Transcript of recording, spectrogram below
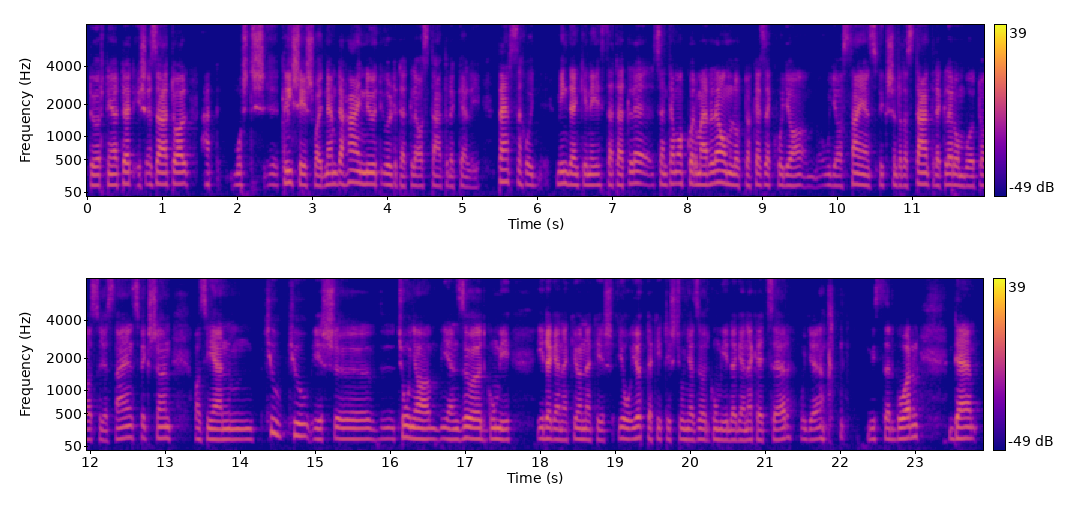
történetet, és ezáltal, hát most most klisés vagy nem, de hány nőt ültetett le a Star Trek elé? Persze, hogy mindenki nézte, tehát le, szerintem akkor már leomlottak ezek, hogy a, ugye a science fiction, tehát a Star Trek lerombolta azt, hogy a science fiction az ilyen tyú, tyú, és ö, csúnya, ilyen zöld gumi idegenek jönnek, és jó, jöttek itt is csúnya zöld gumi idegenek egyszer, ugye, Mr. Gorn, de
